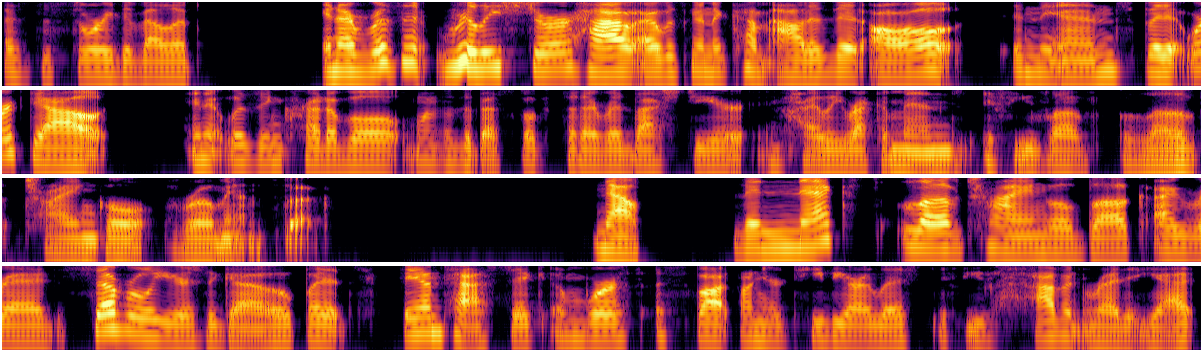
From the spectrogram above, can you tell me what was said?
as the story developed and i wasn't really sure how i was going to come out of it all in the end but it worked out and it was incredible one of the best books that i read last year and highly recommend if you love love triangle romance books now, the next love triangle book I read several years ago, but it's fantastic and worth a spot on your TBR list if you haven't read it yet.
